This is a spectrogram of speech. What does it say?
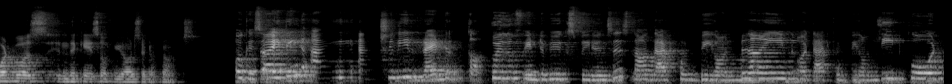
what was in the case of your set of rounds Okay, so I think I actually read a couple of interview experiences. Now that could be on Blind or that could be on. It could,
